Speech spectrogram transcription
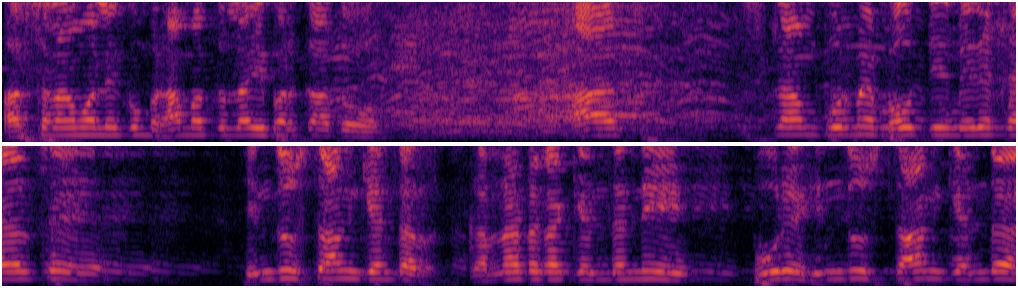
अस्सलाम वालेकुम रहमतुल्लाहि बरकातो आज इस्लामपुर में बहुत दिन मेरे ख्याल से हिंदुस्तान के अंदर कर्नाटका के अंदर नहीं पूरे हिंदुस्तान के अंदर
